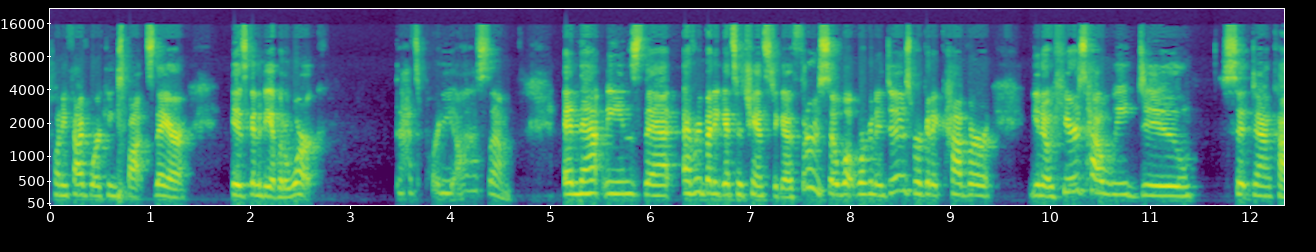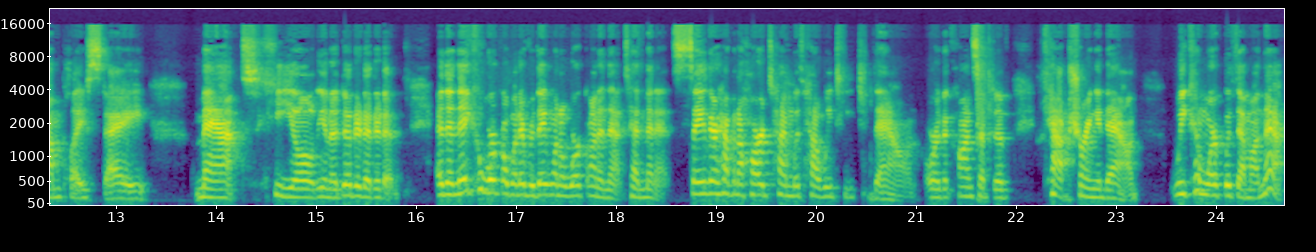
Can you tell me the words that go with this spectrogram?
25 working spots there is going to be able to work. That's pretty awesome. And that means that everybody gets a chance to go through. So what we're going to do is we're going to cover, you know, here's how we do sit down, come play, stay, mat, heel, you know, da da da da da. And then they can work on whatever they want to work on in that 10 minutes. Say they're having a hard time with how we teach down or the concept of capturing a down. We can work with them on that.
